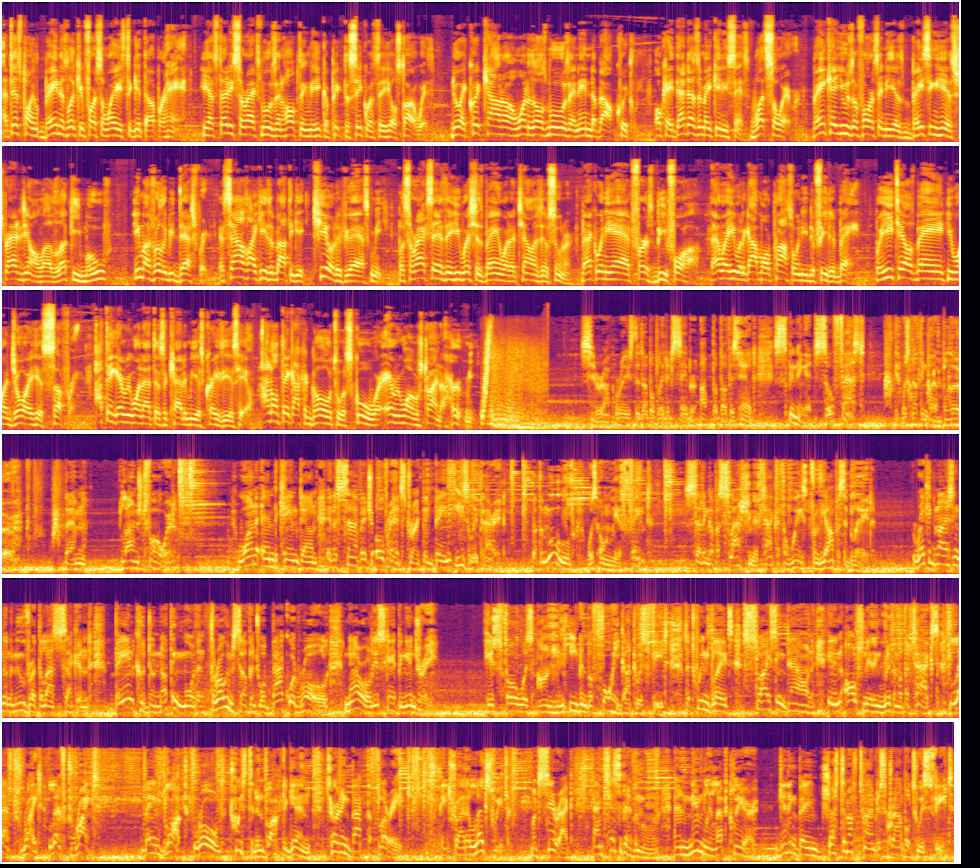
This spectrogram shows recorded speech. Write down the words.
At this point, Bane is looking for some ways to get the upper hand. He has studied Sirak's moves and hoping that he could pick the sequence that he'll start with. Do a quick counter on one of those moves and end the bout quickly. Okay, that doesn't make any sense whatsoever. Bane can't use the force and he is basing his strategy on a lucky move. He must really be desperate. It sounds like he's about to get killed if you ask me. But Sirak says that he wishes Bane would have challenged him sooner, back when he had first beat Fohargh. That way he would have got more props when he defeated Bane. But he tells Bane he will enjoy his suffering. I think everyone at this academy is crazy as hell. I don't think I could go to a school where everyone was trying to hurt me. Sirak raised the double bladed saber up above his head, spinning it so fast it was nothing but a blur. Then lunged forward. One end came down in a savage overhead strike that Bane easily parried. But the move was only a feint, setting up a slashing attack at the waist from the opposite blade. Recognizing the maneuver at the last second, Bane could do nothing more than throw himself into a backward roll, narrowly escaping injury. His foe was on him even before he got to his feet, the twin blades slicing down in an alternating rhythm of attacks left, right, left, right. Bane blocked, rolled, twisted, and blocked again, turning back the flurry. He tried a leg sweep, but Sirak anticipated the move and nimbly leapt clear, giving Bane just enough time to scramble to his feet.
